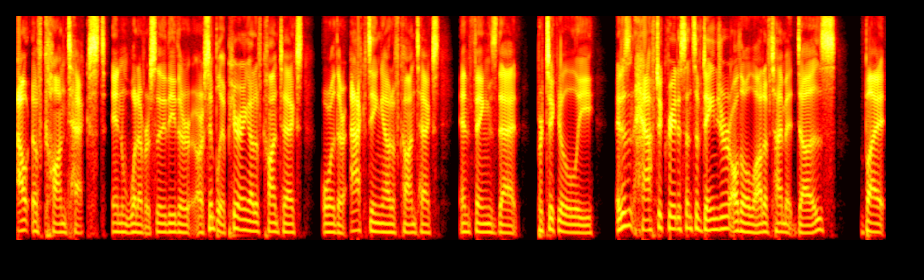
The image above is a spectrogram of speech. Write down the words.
out of context in whatever. So they either are simply appearing out of context or they're acting out of context and things that particularly it doesn't have to create a sense of danger, although a lot of time it does but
